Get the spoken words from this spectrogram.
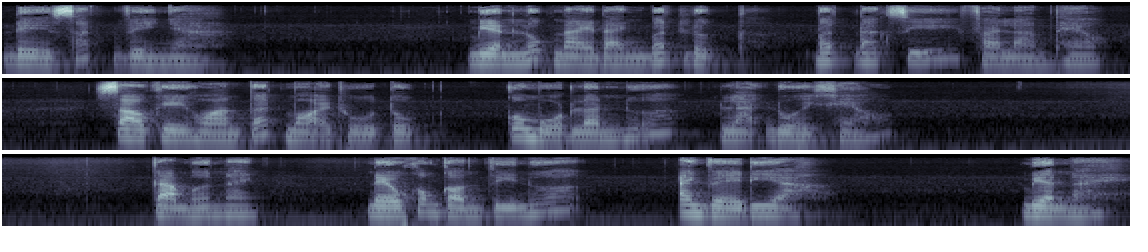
để dắt về nhà. Miên lúc này đành bất lực, bất đắc dĩ phải làm theo. Sau khi hoàn tất mọi thủ tục, cô một lần nữa lại đuổi khéo. Cảm ơn anh. Nếu không còn gì nữa, anh về đi à? miền này,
